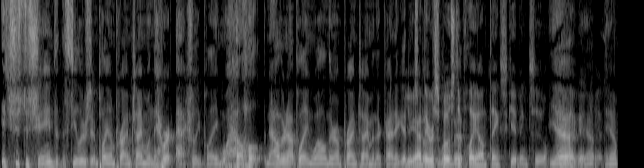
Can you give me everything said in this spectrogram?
it's just a shame that the Steelers didn't play on primetime when they were actually playing well. now they're not playing well, and they're on primetime, and they're kind of getting. Yeah, they were a supposed to play on Thanksgiving too. Yeah, yep.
